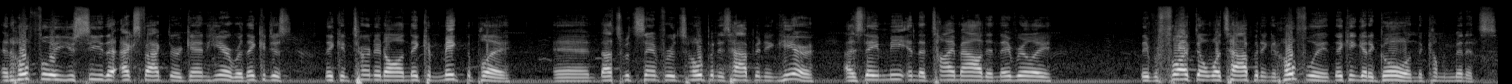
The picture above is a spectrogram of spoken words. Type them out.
And hopefully you see the X factor again here where they can just they can turn it on, they can make the play. And that's what Sanford's hoping is happening here as they meet in the timeout and they really they reflect on what's happening and hopefully they can get a goal in the coming minutes.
